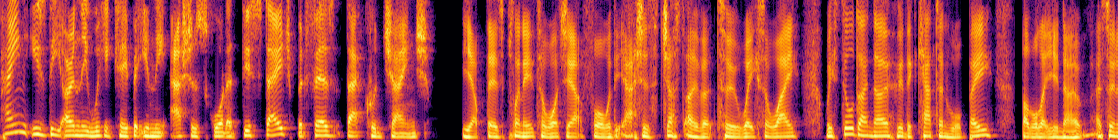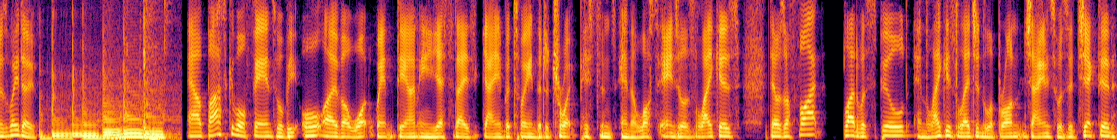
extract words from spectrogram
Paine is the only wicketkeeper in the Ashes squad at this stage, but Fez, that could change. Yep, there's plenty to watch out for with the Ashes just over two weeks away. We still don't know who the captain will be, but we'll let you know as soon as we do. Our basketball fans will be all over what went down in yesterday's game between the Detroit Pistons and the Los Angeles Lakers. There was a fight, blood was spilled, and Lakers legend LeBron James was ejected.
